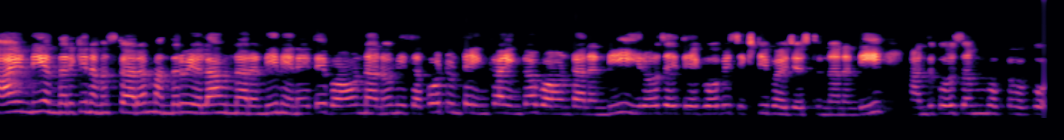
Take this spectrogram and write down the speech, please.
హాయ్ అండి అందరికీ నమస్కారం. అందరూ ఎలా ఉన్నారండి? నేనైతే బాగున్నాను. మీ సపోర్ట్ ఉంటే ఇంకా ఇంకా బాగుంటానండి. ఈ రోజైతే గోబీ సిక్స్టీ ఫైవ్ చేస్తున్నానండి. అందుకోసం ఒక ఒక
